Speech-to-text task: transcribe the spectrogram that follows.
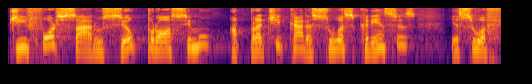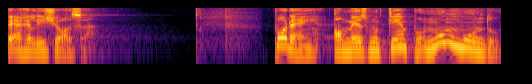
de forçar o seu próximo a praticar as suas crenças e a sua fé religiosa. Porém, ao mesmo tempo, num mundo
